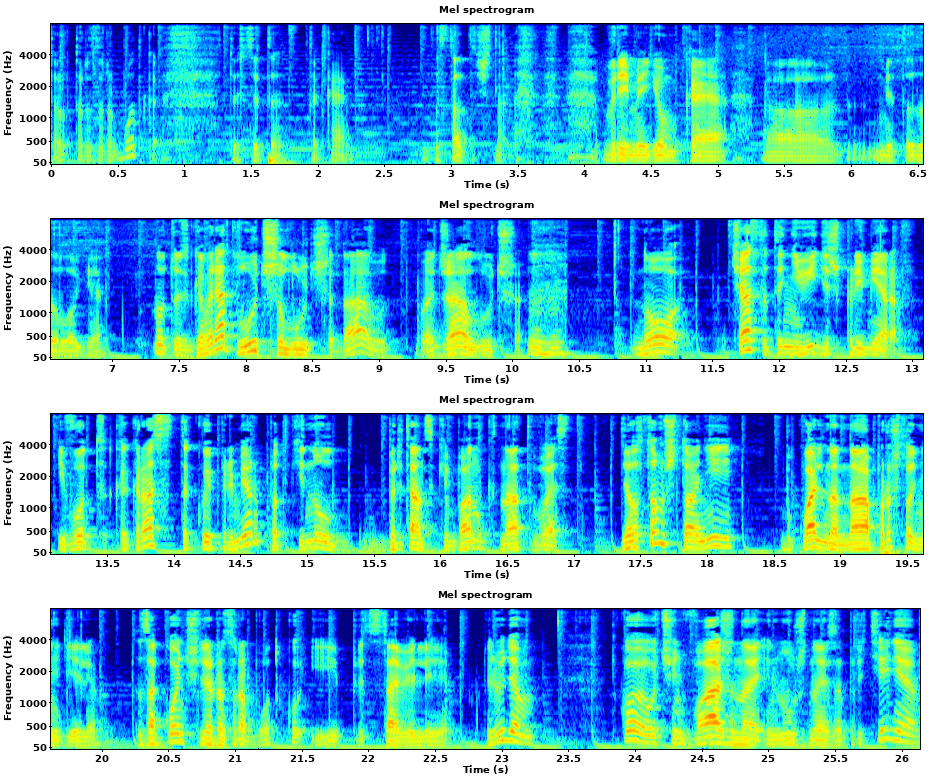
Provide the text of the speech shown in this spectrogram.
вот разработка, то есть это такая достаточно время емкая э, методология. Ну, то есть говорят лучше, лучше, да, вот agile лучше. Угу. Но часто ты не видишь примеров. И вот как раз такой пример подкинул британский банк NatWest. Дело в том, что они буквально на прошлой неделе закончили разработку и представили людям такое очень важное и нужное изобретение,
